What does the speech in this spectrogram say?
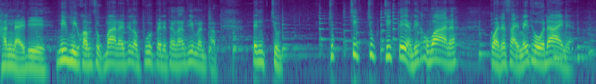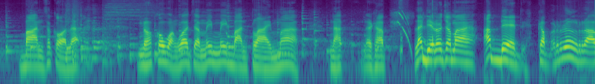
ทางไหนดี นี่มีความสุขมากนะที่เราพูดไปในทั้งๆที่มันแบบเป็นจุดจุกจิกจุกจิกก็อย่างที่เขาว่านะ กว่าจะใส่ไม้โทรได้เนี่ย บานซะก่อนแล้วเนาะก็หวังว่าจะไม่ไม่บานปลายมาก นักนะครับ และเดี๋ยวเราจะมาอัปเดตกับเรื่องราว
